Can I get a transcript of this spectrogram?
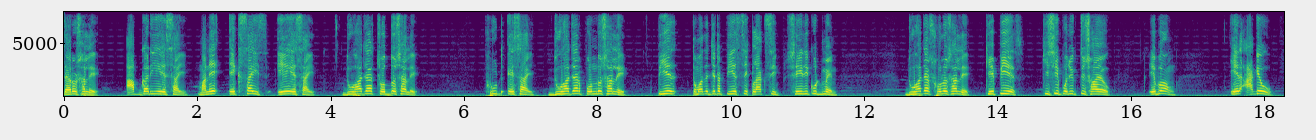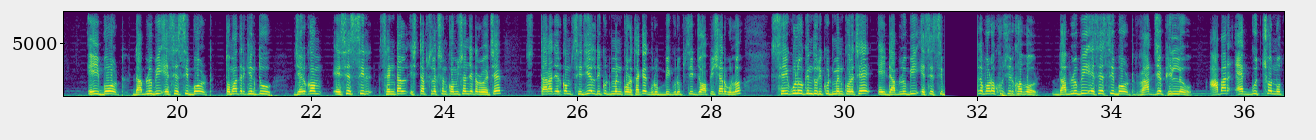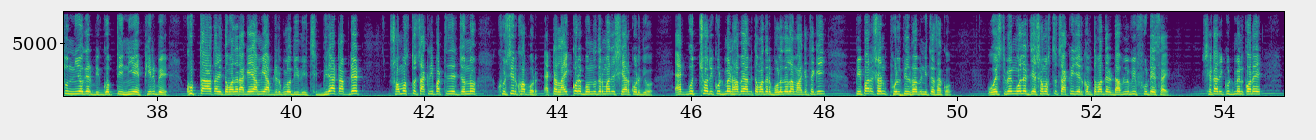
তেরো সালে আবগারি এসআই মানে এক্সাইজ এএসআই দু হাজার চোদ্দ সালে ফুড এসআই দু হাজার পনেরো সালে পিএ, তোমাদের যেটা পিএসসি ক্লার্কশিপ, সেই রিক্রুটমেন্ট দু হাজার ষোলো সালে কেপিএস, কৃষি প্রযুক্তি সহায়ক এবং এর আগেও এই বোর্ড ডাব্লিউবি এসএসসি বোর্ড, তোমাদের কিন্তু যেরকম এসএসসির সেন্ট্রাল স্টাফ সিলেকশন কমিশন যেটা রয়েছে তারা যেরকম সিজিএল রিক্রুটমেন্ট করে থাকে গ্রুপ বি গ্রুপ সির যে অফিসারগুলো সেইগুলো কিন্তু রিক্রুটমেন্ট করেছে এই ডাব্লিউবি এসএসসি থেকে বড় খুশির খবর ডাব্লিউ বি এসএসসি বোর্ড রাজ্যে ফিরলেও আবার একগুচ্ছ নতুন নিয়োগের বিজ্ঞপ্তি নিয়ে ফিরবে। খুব তাড়াতাড়ি তোমাদের আগে আমি আপডেটগুলো দিয়ে দিচ্ছি। বিরাট আপডেট সমস্ত চাকরি প্রার্থীদের জন্য খুশির খবর। একটা লাইক করে বন্ধুদের মাঝে শেয়ার করে দিও। একগুচ্ছ রিক্রুটমেন্ট হবে আমি তোমাদের বলে দিলাম আগে থেকেই। প্রিপারেশন ফুলফিলভাবে নিতে থাকো। ওয়েস্ট বেঙ্গলের যে সমস্ত চাকরি যেরকম তোমাদের ডাব্লিউবি ফুট এসআই সেটা রিক্রুটমেন্ট করে।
